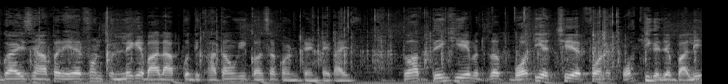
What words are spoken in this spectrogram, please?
तो गाइस यहाँ पर एयरफोन खुलने के बाद आपको दिखाता हूँ कि कौन सा कंटेंट है गाइस तो आप देखिए मतलब बहुत ही अच्छी एयरफोन है, बहुत ही गजब वाली।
